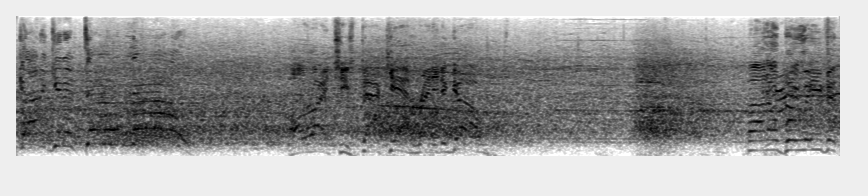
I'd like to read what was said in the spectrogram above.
Got to get it down now. All right, she's back in, ready to go. I don't believe it.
